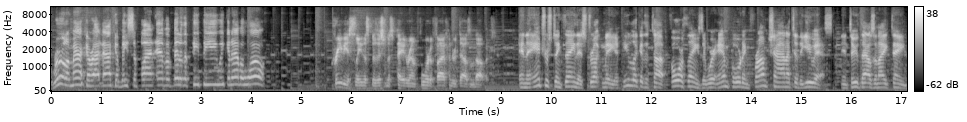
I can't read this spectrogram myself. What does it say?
Rural America right now could be supplying every bit of the PPE we could ever want. Previously, this position has paid around four to five hundred thousand dollars. And the interesting thing that struck me, if you look at the top four things that we're importing from China to the U.S. in 2018,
